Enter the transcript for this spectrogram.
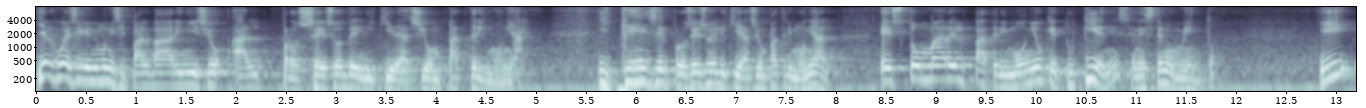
Y el juez civil municipal va a dar inicio al proceso de liquidación patrimonial. ¿Y qué es el proceso de liquidación patrimonial? Es tomar el patrimonio que tú tienes en este momento y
